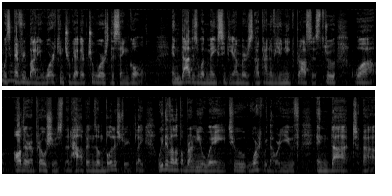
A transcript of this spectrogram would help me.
was mm-hmm. everybody working together towards the same goal and that is what makes city embers a kind of unique process through uh, other approaches that happens on Boyle Street. Like we develop a brand new way to work with our youth, and that uh,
